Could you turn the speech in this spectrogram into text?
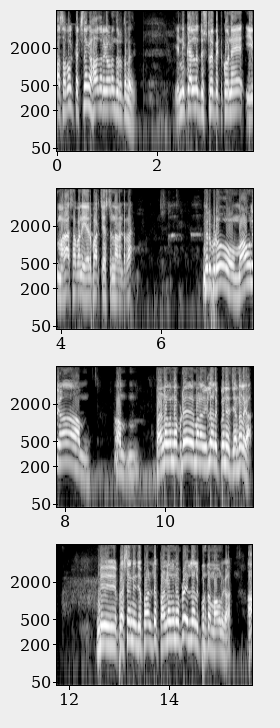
ఆ సభకు ఖచ్చితంగా హాజరు కావడం జరుగుతున్నది. ఎన్నికలను దృష్టిలో పెట్టుకునే ఈ మహాసభను ఏర్పాటు చేస్తున్నారంటారా? మీరు ఇప్పుడు మామూలుగా పండగ ఉన్నప్పుడే మనం ఇల్లు అలుక్కునేది జనరల్గా మీ ప్రశ్న నేను చెప్పాలంటే పండుగ ఉన్నప్పుడే ఇల్లు మామూలుగా. ఆ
